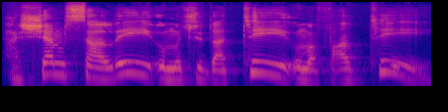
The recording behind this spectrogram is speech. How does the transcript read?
Hashem sali umutsudati umafalti.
